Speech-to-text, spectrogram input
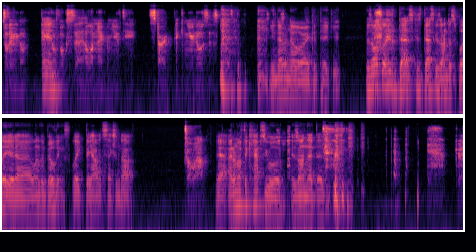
So there you go. There you And go, folks. Uh, alumni from U of T. Start picking your noses. you never know where I could take you. There's also his desk. His desk is on display at uh, one of the buildings. Like they have it sectioned off. Oh wow. Yeah, I don't know if the capsule is on that desk. Okay.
